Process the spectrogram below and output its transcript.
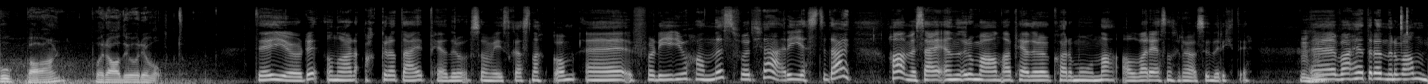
Bokbaren på Radio Revolt. Det gjør de, og nå er det akkurat deg, Pedro, som vi skal snakke om. Eh, fordi Johannes, vår kjære gjest i dag, har med seg en roman av Pedro Carmona Alvarez, som skal ha si det riktig. eh, hva heter denne romanen?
